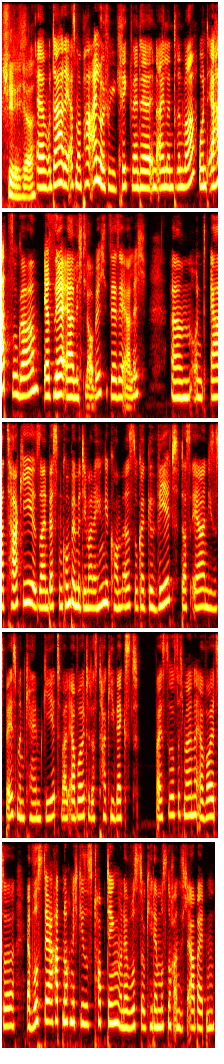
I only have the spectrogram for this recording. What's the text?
Schwierig, ja. Ähm, und da hat er erstmal ein paar Einläufe gekriegt, während er in Island drin war. Und er hat sogar, er ist sehr ehrlich, glaube ich, sehr, sehr ehrlich. Ähm, und er hat Taki, seinen besten Kumpel, mit dem er da hingekommen ist, sogar gewählt, dass er in dieses Basement Camp geht, weil er wollte, dass Taki wächst. Weißt du, was ich meine? Er wollte, er wusste, er hat noch nicht dieses Top-Ding und er wusste, okay, der muss noch an sich arbeiten.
